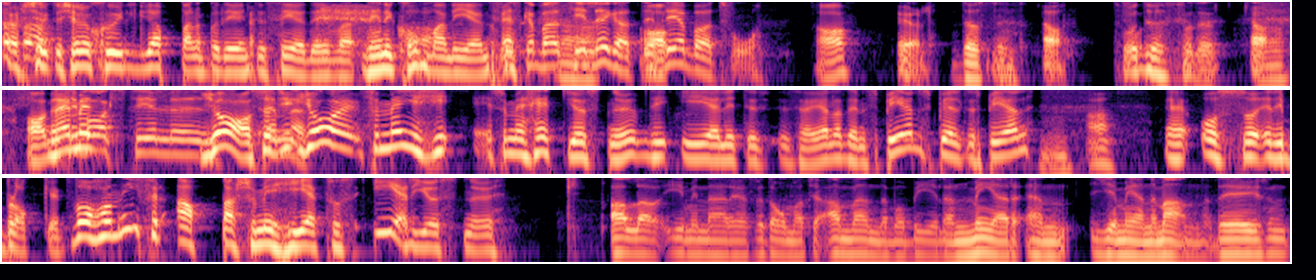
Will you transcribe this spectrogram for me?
jag försökte köra skylglapparna på det jag inte ser dig. Nej, nu kommer man igen. Men jag ska bara tillägga att det Ja. blev bara två Ja, öl. Dussin. Ja, två dussin. Ja. Ja, Men nej, men, tillbaks till eh, ja, så att ämnet. jag, för mig he- som är hett just nu, det är lite så här, jag laddar en spel, spel till spel. Ja. Eh, och så är det Blocket. Vad har ni för appar som är het hos er just nu? Alla i min närhet vet om att jag använder mobilen mer än gemene man. Det är en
